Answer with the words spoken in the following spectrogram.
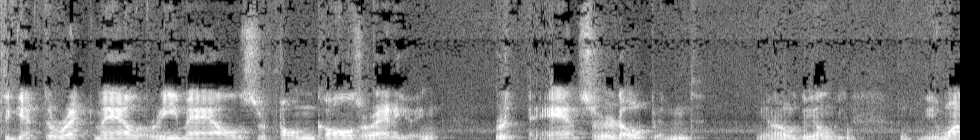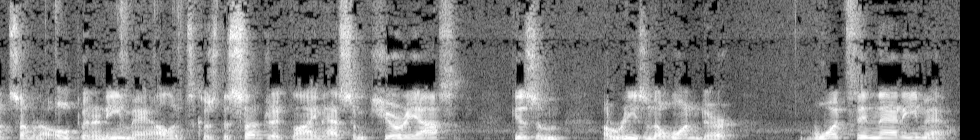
to get direct mail or emails or phone calls or anything answered, opened. You know, the only you want someone to open an email, it's because the subject line has some curiosity, gives them a reason to wonder what's in that email.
